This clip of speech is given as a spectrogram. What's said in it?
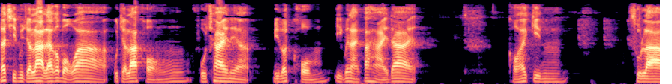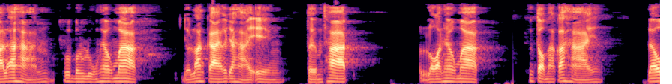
และฉีดอุจจาระแล้วก็บอกว่าอุจจาระของฟูชัยเนี่ย มีรสขม อีกไม่นานก็หายได้ ขอให้กินสุราและอาหารเพื่อบำรุงให้มากเดี๋ยวร่างกายก็จะหายเอง เติมธาตุร้อนให้มากซึ่งต่อมาก็หาย แล้ว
